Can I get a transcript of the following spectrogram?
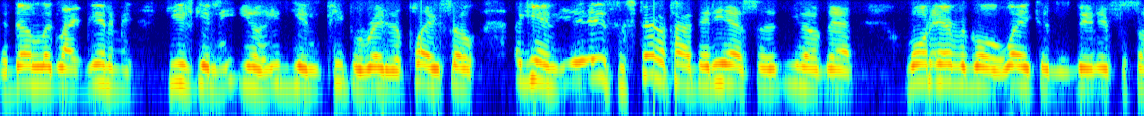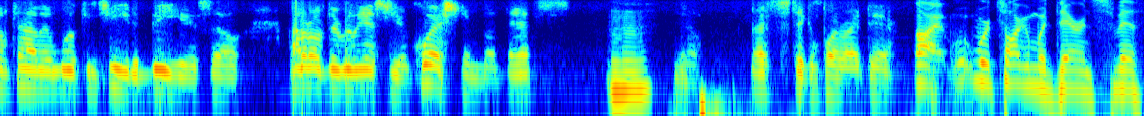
that doesn't look like the enemy, he's getting, you know, he's getting people ready to play. So again, it's a stereotype that he has to, you know, that won't ever go away because it's been here for some time and will continue to be here. So I don't know if that really answers your question, but that's, mm-hmm. you know, that's the sticking point right there. All right, we're talking with Darren Smith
